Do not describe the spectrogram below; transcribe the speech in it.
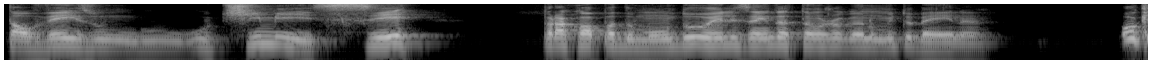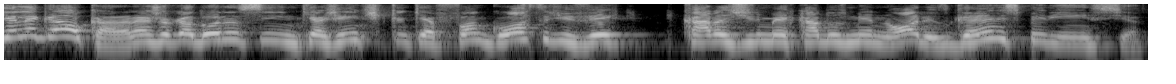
talvez um, o time C para a Copa do Mundo, eles ainda estão jogando muito bem, né? O que é legal, cara, né? Jogadores assim, que a gente que é fã gosta de ver caras de mercados menores ganhando experiência.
